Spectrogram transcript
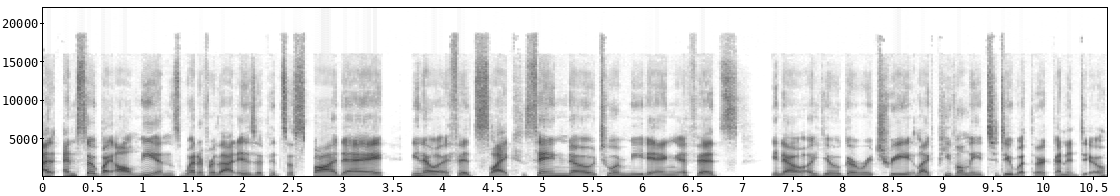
And, and so, by all means, whatever that is, if it's a spa day, you know, if it's like saying no to a meeting, if it's, you know, a yoga retreat, like people need to do what they're going to do.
